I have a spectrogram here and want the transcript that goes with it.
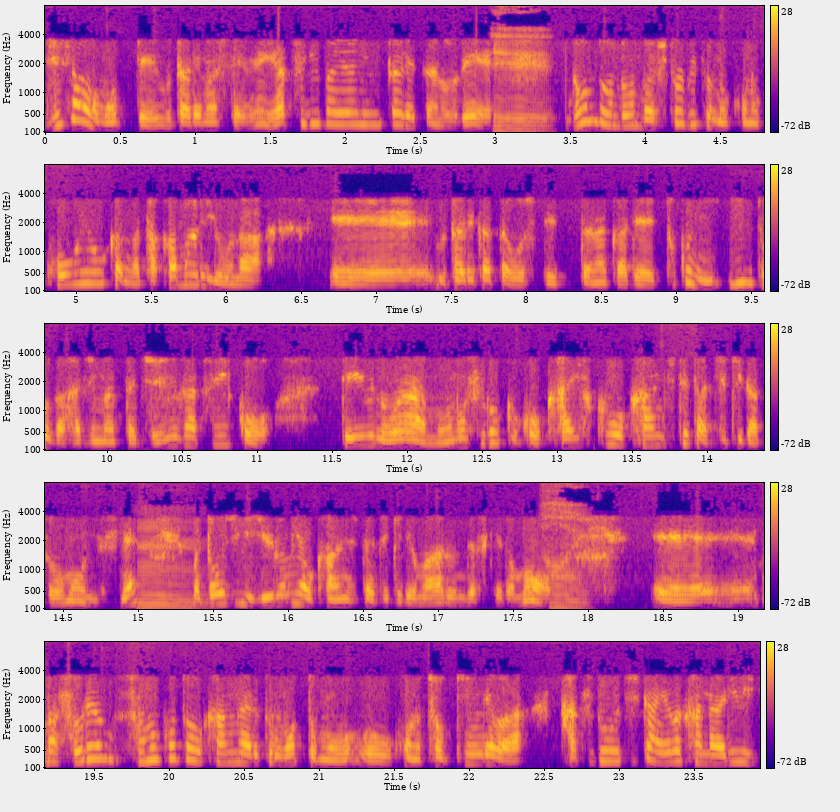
時差を持って打たれましたよね、矢継ぎ早に打たれたので、え。どんどんどんどん人々のこの高揚感が高まるような、えー打たれ方をしていった中で、特にイートが始まった10月以降っていうのは、ものすごくこう回復を感じてた時期だと思うんですね。うんまあ、同時に緩みを感じた時期でもあるんですけども、はいえーまあ、それをそのことを考えると、もっともうこの直近では、活動自体はかなり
